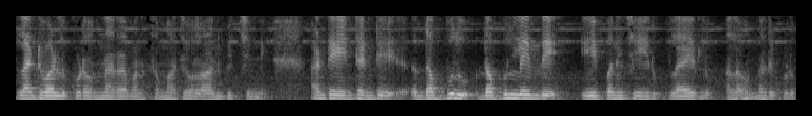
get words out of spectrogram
ఇలాంటి వాళ్ళు కూడా ఉన్నారా మన సమాజంలో అనిపించింది. అంటే ఏంటంటే డబ్బులు డబ్బులు లేనిదే ఏ పని చేయరు లాయర్లు. అలా ఉన్నారు ఇప్పుడు.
